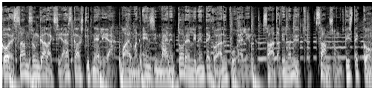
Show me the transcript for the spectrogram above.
Koe Samsung Galaxy S24. Maailman ensimmäinen todellinen tekoälypuhelin. Saatavilla nyt. Samsung.com.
